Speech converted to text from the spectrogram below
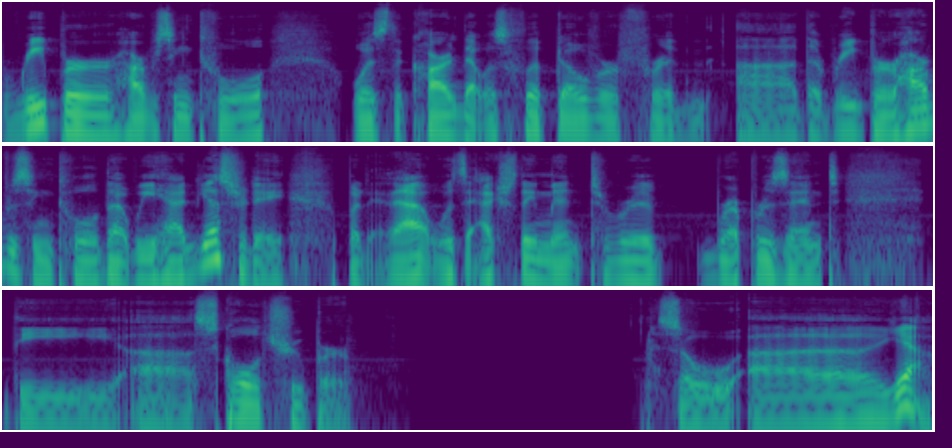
Reaper harvesting tool was the card that was flipped over for uh, the Reaper harvesting tool that we had yesterday, but that was actually meant to re represent the uh, Skull Trooper. So, uh, yeah,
